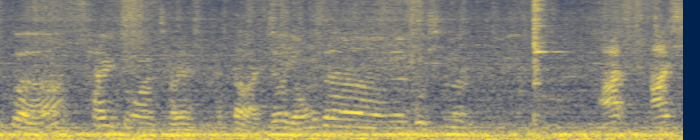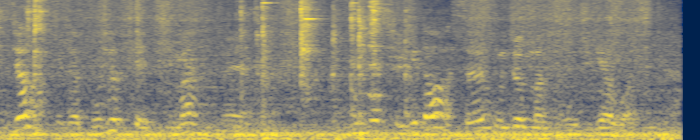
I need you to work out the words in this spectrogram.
휴가 4일 동안 잘 갔다 왔죠. 영상을 보시면 아, 아시죠? 이제 보셨겠지만 네. 혼자 즐기다 왔어요. 운전만 오지게 하고 왔습니다.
